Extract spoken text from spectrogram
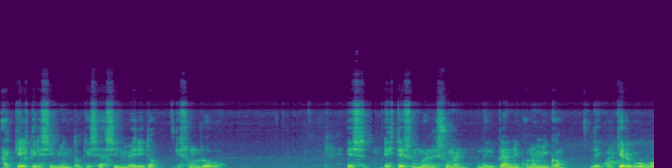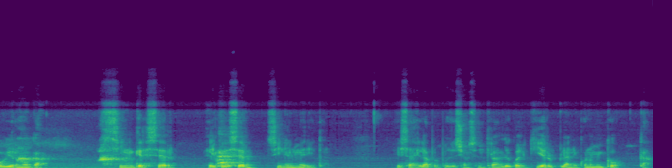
aquel crecimiento que sea sin mérito es un robo. Es, este es un buen resumen del plan económico de cualquier gobierno acá. Sin crecer, el crecer sin el mérito. Esa es la proposición central de cualquier plan económico acá.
